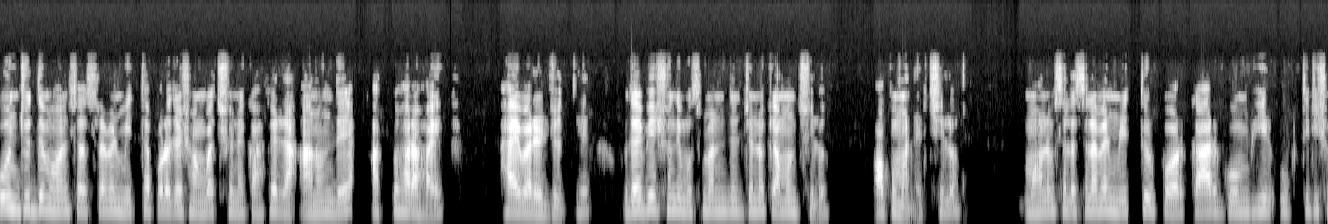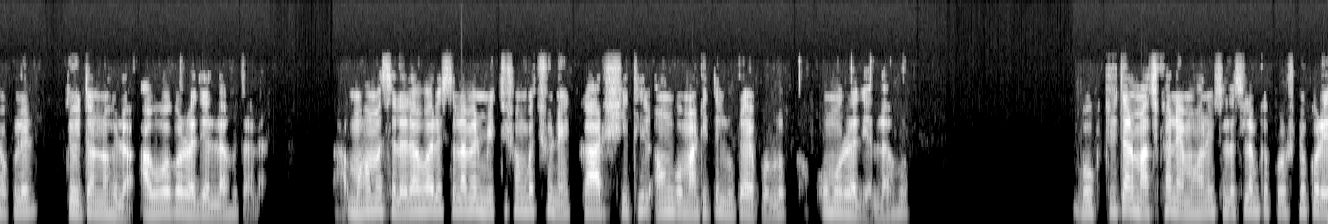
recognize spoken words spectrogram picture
কোন যুদ্ধে মোহাম্মদ সাল্লামের মিথ্যা পরাজয় সংবাদ শুনে কাফেররা আনন্দে আত্মহারা হয়? খাইবারের যুদ্ধে হুদাইবিয়ার সন্ধি মুসলমানদের জন্য কেমন ছিল? অপমানের ছিল। মহানবী সাল্লাহ সাল্লামের মৃত্যুর পর কার গম্ভীর উক্তিটি সকলের চৈতন্য হইল? আবু বকর রাজিয়াল্লাহ তালা মোহাম্মদ সাল্লাহ আলাইসাল্লামের মৃত্যু সংবাদ শুনে কার শিথিল অঙ্গ মাটিতে লুটায় পড়ল? ওমর রাজিয়াল্লাহ বক্তৃতার মাঝখানে মহানবী সাল্লাহ সাল্লামকে প্রশ্ন করে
